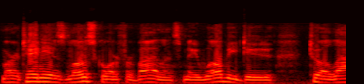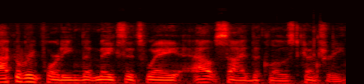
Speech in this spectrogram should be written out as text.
Mauritania's low score for violence may well be due to a lack of reporting that makes its way outside the closed country.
